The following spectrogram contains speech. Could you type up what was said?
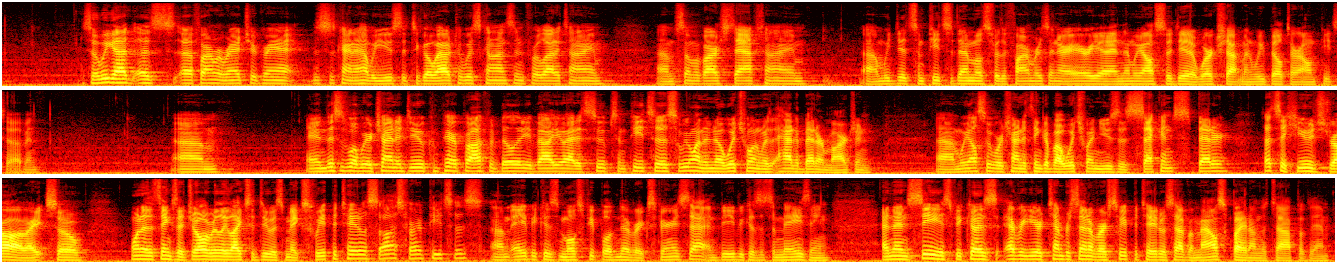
so we got a, a farmer rancher grant. This is kind of how we used it to go out to Wisconsin for a lot of time. Um, some of our staff time. Um, we did some pizza demos for the farmers in our area, and then we also did a workshop and we built our own pizza oven. Um, and this is what we were trying to do, compare profitability of value-added soups and pizzas. So we wanted to know which one was, had a better margin. Um, we also were trying to think about which one uses seconds better. That's a huge draw, right? So one of the things that Joel really likes to do is make sweet potato sauce for our pizzas. Um, a, because most people have never experienced that, and B, because it's amazing. And then C is because every year 10% of our sweet potatoes have a mouse bite on the top of them.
